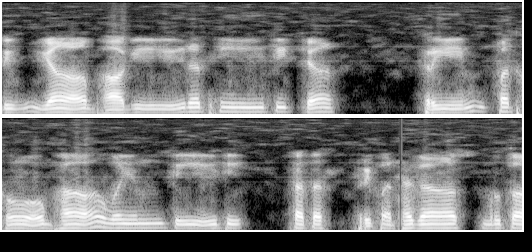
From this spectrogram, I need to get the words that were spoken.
दिव्या भागीरथीति च त्रीम् पथो भावयन्तीति ततस्त्रिपथगा स्मृता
